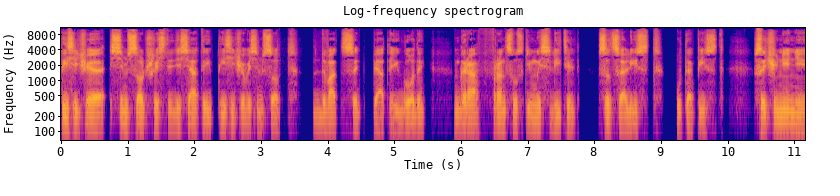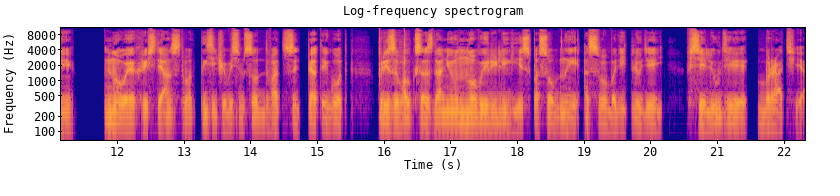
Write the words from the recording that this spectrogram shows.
1760-1825 годы, граф, французский мыслитель, социалист, утопист. В сочинении «Новое христианство» 1825 год призывал к созданию новой религии, способной освободить людей. Все люди – братья.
